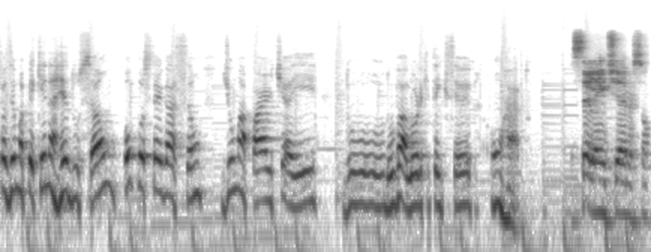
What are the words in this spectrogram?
fazer uma pequena redução ou postergação de uma parte aí do, do valor que tem que ser honrado. Excelente, Emerson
